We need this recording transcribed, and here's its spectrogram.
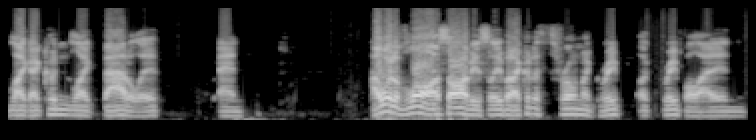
Like, I couldn't, like, battle it, and I would have lost, obviously, but I could have thrown my grape, a great ball at it and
